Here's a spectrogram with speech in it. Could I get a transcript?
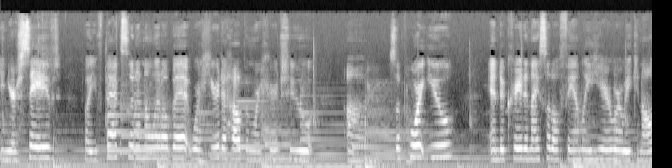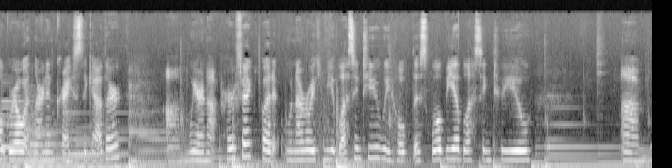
and you're saved, but you've backslidden a little bit, we're here to help and we're here to um, support you and to create a nice little family here where we can all grow and learn in Christ together. Um, we are not perfect, but whenever we can be a blessing to you, we hope this will be a blessing to you. Um,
